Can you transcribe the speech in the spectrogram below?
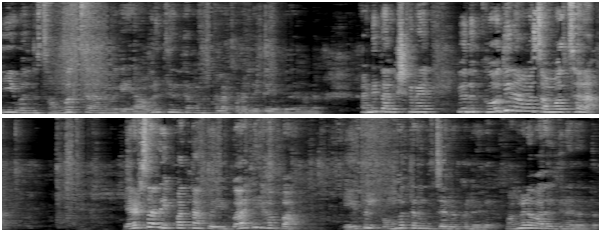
ಈ ಒಂದು ಸಂವತ್ಸರ ನಮಗೆ ಯಾವ ರೀತಿಯಿಂದ ಒಂದು ಫಲ ಕೊಡಲಿದೆ ಎಂಬುದನ್ನು ಖಂಡಿತ ವೀಕ್ಷಕರೇ ಈ ಒಂದು ಕೋದಿನಾಮ ಸಂವತ್ಸರ ಎರಡ್ ಸಾವಿರದ ಇಪ್ಪತ್ನಾಲ್ಕು ಯುಗಾದಿ ಹಬ್ಬ ಏಪ್ರಿಲ್ ಒಂಬತ್ತರಂದು ಜರುಗಲಿದೆ, ಮಂಗಳವಾರ ದಿನದಂದು.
